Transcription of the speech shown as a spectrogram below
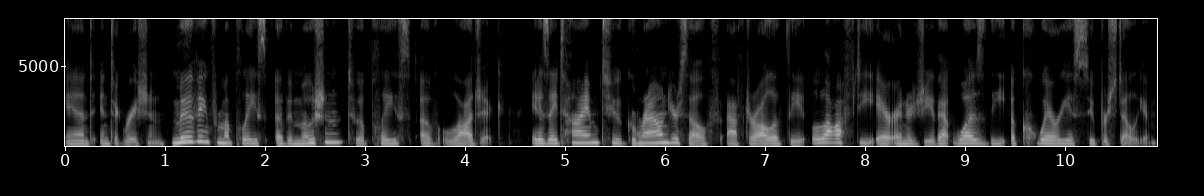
and integration, moving from a place of emotion to a place of logic. It is a time to ground yourself after all of the lofty air energy that was the Aquarius superstellium.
